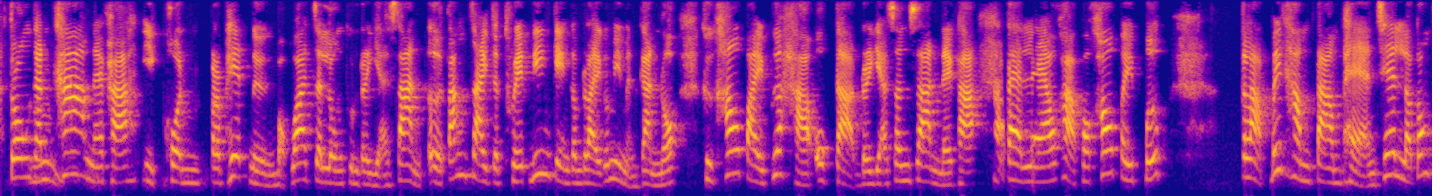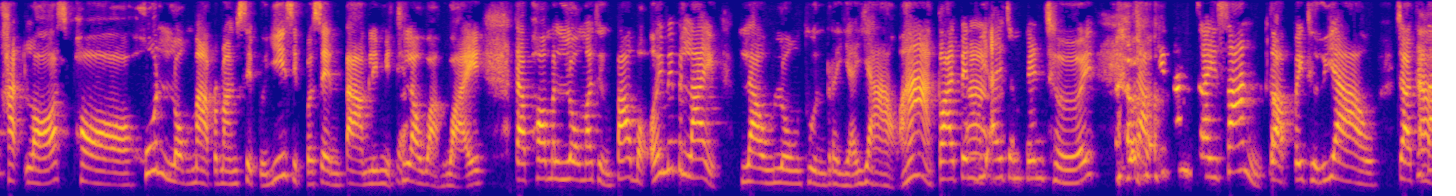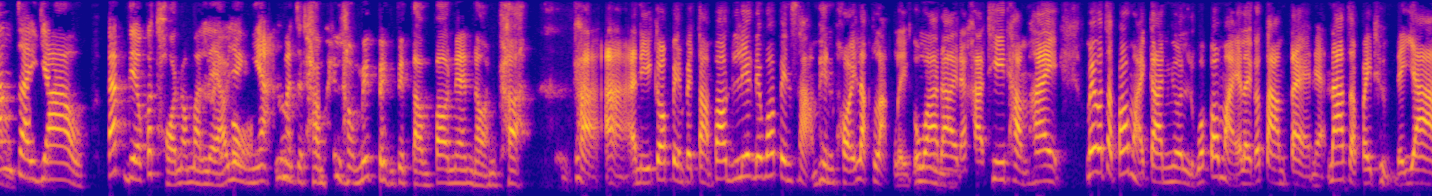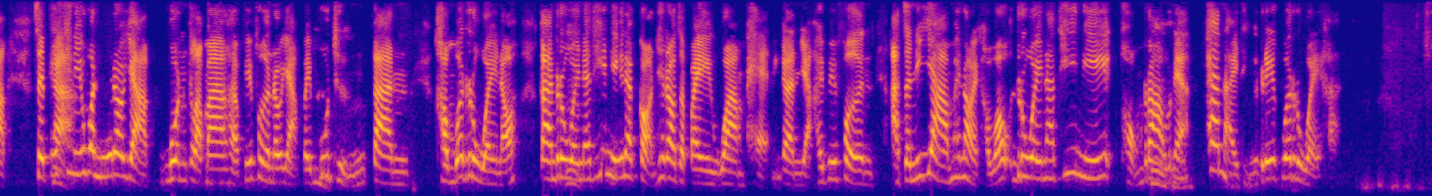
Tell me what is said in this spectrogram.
ตรงกันข้ามนะคะ อีกคนประเภทหนึ่งบอกว่าจะลงทุนระยะสั้นเออตั้งใจจะ trading เก็งกำไรก็มีเหมือนกันเนาะคือเข้าไปเพื่อหาโอกาสระยะสั้น ๆนะคะ แต่แล้วค่ะพอเข้าไปปุ๊บ กลับไม่ทำตามแผน เช่น เราต้อง cut loss พอหุ้นลงมาประมาณ 10 หรือ 20%ตาม limit ที่เราวางไว้ แต่พอมันลงมาถึงเป้าบอก เอ้ยไม่เป็นไร เราลงทุนระยะยาวอ่ากลายเป็น VI จำเป็นเฉย จากที่ตั้งใจสั้นกลับไปถือยาว จากที่ตั้งใจยาวแป๊บเดียวก็ถอนออกมาแล้วอย่างเงี้ยมันจะทำให้เราไม่เป็นไปตามเป้าแน่นอนค่ะ ค่ะอ่าอันนี้ก็เป็นไปตามเป้าเรียกได้ว่าเป็น3เพนพอยต์หลัก ๆ เลยก็ว่าได้นะคะ ที่ทำให้ไม่ว่าจะเป้าหมายการเงิน หรือว่าเป้าหมายอะไรก็ตามแต่เนี่ยน่าจะไปถึงได้ยาก เสร็จปุ๊บทีนี้วันนี้เราอยากวนกลับมาค่ะพี่เฟิร์นเราอยากไปพูดถึงการคำว่ารวยเนาะการรวยในที่นี้เนี่ยก่อนที่เราจะไปวางแผนกัน อยากให้พี่เฟิร์นอาจจะนิยามให้หน่อยค่ะว่ารวยนะที่นี้ของเราเนี่ยแค่ไหนถึงเรียกว่ารวยค่ะ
